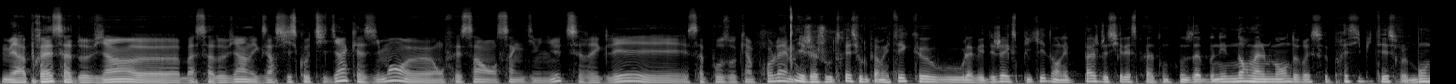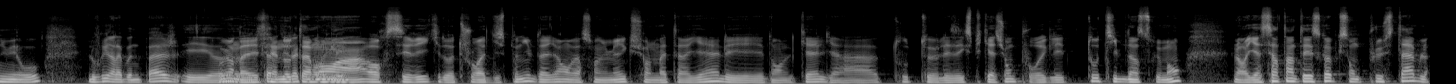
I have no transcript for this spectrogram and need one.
Mais après, ça devient, euh, bah, ça devient un exercice quotidien quasiment. Euh, on fait ça en 5-10 minutes, c'est réglé et ça pose aucun problème. Et j'ajouterai, si vous le permettez, que vous l'avez déjà expliqué dans les pages de Ciel Espace. Donc nos abonnés, normalement, devraient se précipiter sur le bon numéro, l'ouvrir à la bonne page. Et, euh, oui, on avait fait notamment un hors-série qui doit toujours être disponible d'ailleurs en version numérique sur le matériel et dans lequel il y a toutes les explications pour régler tout type d'instrument. Alors il y a certains télescopes qui sont plus stables,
